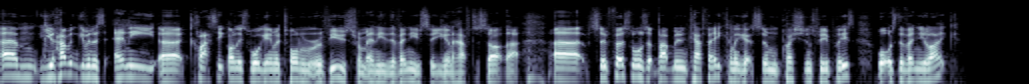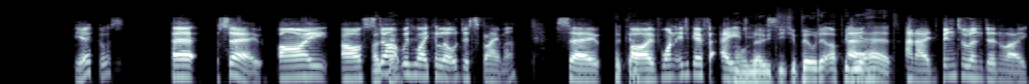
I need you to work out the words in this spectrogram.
Um, you haven't given us any uh, classic Honest Wargamer tournament reviews from any of the venues, so you're going to have to start that. Uh, so first one was at Bad Moon Cafe. Can I get some questions for you, please? What was the venue like? Yeah, of course. Uh, so I I'll start Okay. with like a little disclaimer. So Okay. I've wanted to go for ages. oh no, did you build it up in your Uh, head? and I'd been to London like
